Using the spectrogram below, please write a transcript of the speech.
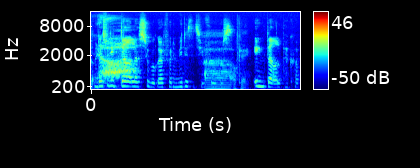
der. Men det er også fordi, dadel er super godt for det meditative fokus. Ah, okay. En dadel per kop.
